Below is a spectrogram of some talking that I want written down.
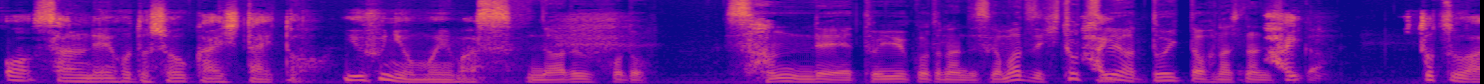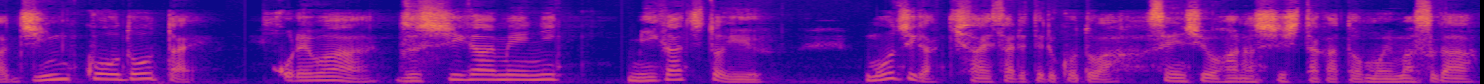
を3例ほど紹介したいというふうに思います。なるほど。3例ということなんですがまず1つ目はどういったお話なんでしょうか、はい。はい一つは人工動態。これは図子亀に見がちという文字が記載されていることは先週お話ししたかと思いますが、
